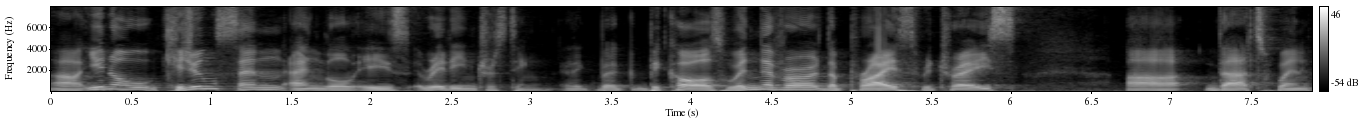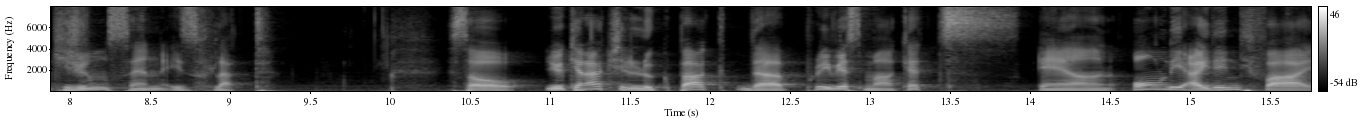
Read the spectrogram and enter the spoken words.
uh, you know, Kijun Sen angle is really interesting because whenever the price retrace, uh, that's when Kijun Sen is flat. So you can actually look back the previous markets and only identify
